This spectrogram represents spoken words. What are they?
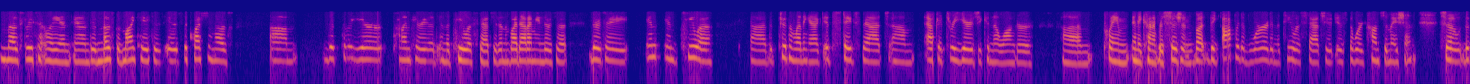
most recently and and in most of my cases is the question of um, the three year time period in the TILA statute. And by that I mean there's a there's a in in TILA uh, the Truth in Lending Act it states that um, after three years you can no longer um, claim any kind of rescission, but the operative word in the TILA statute is the word consummation. So the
